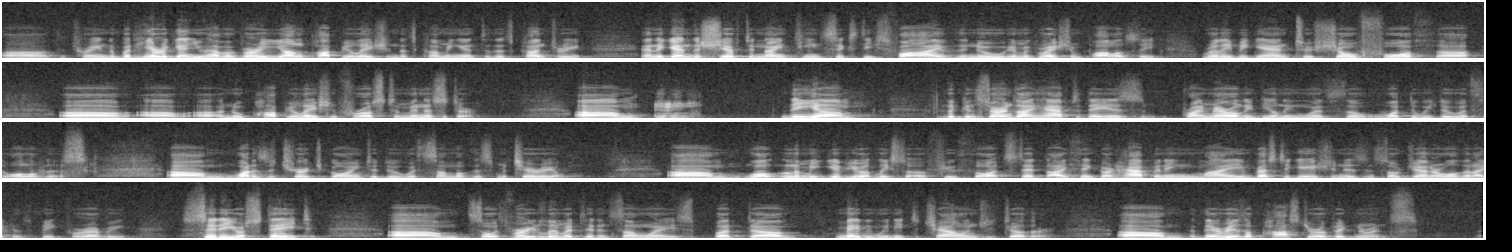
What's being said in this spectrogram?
uh, to train them. But here again, you have a very young population that's coming into this country. And again, the shift in 1965, the new immigration policy, really began to show forth uh, a new population for us to minister. Um, the, um, the concerns I have today is primarily dealing with uh, what do we do with all of this? Um, what is the church going to do with some of this material? Um, well, let me give you at least a few thoughts that I think are happening. My investigation isn't so general that I can speak for every city or state. Um, so it's very limited in some ways, but um, maybe we need to challenge each other. Um, there is a posture of ignorance,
